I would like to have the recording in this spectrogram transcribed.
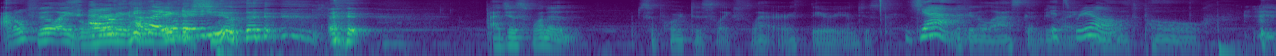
I don't feel like learning how to like make a shoe. I just want to support this like flat Earth theory and just Yeah. look at Alaska and be It's like real. North Pole. I'm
